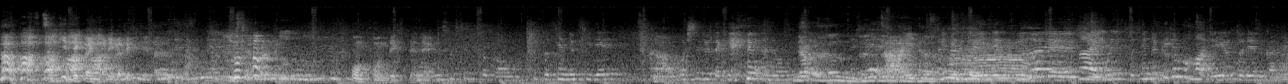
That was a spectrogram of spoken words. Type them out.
な。次でかい海苔ができてたりとかいいで。すねこれねポンポンできてね。ちょっと手抜きで、あのお汁だけ あの全然。あいい手抜きでもまあ栄養取れるかな。い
